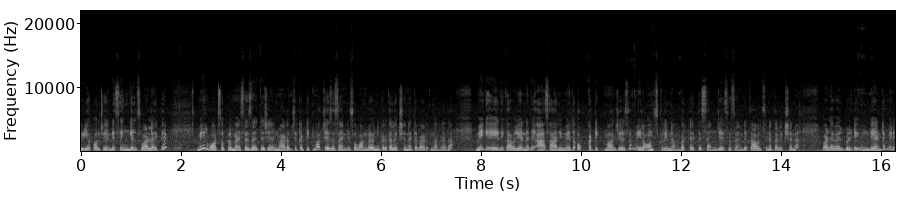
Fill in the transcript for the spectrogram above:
వీడియో కాల్ చేయండి. సింగిల్స్ వాళ్ళు అయితే మీరు వాట్సాప్లో మెసేజ్ అయితే చేయండి మేడమ్స్ ఇక్కడ టిక్ మార్క్ చేసేసండి సో వన్ బై వన్ ఇక్కడ కలెక్షన్ అయితే పెడుతున్నారు కదా. మీకు ఏది కావాలి అనేది ఆ సారీ మీద ఒక్క టిక్ మార్క్ చేసి మీరు ఆన్ స్క్రీన్ నెంబర్కి అయితే సెండ్ చేసేసండి కావాల్సిన కలెక్షన్ వాళ్ళ అవైలబిలిటీ ఉంది అంటే మీరు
